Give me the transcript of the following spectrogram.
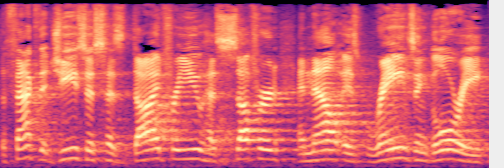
The fact that Jesus has died for you, has suffered, and now is reigns in glory,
